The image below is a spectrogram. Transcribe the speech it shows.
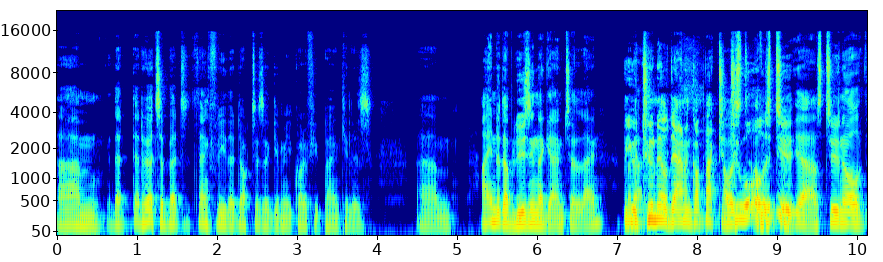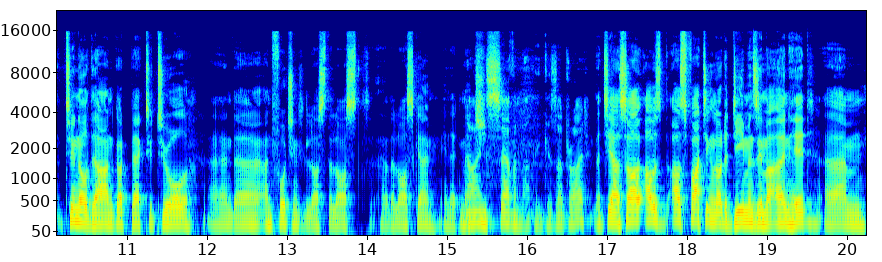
Um, that, that hurts a bit. Thankfully, the doctors have given me quite a few painkillers. Um, I ended up losing the game to Elaine. But you were 2 0 down and got back to was, 2 I all, didn't you? yeah, I was two 0 two 0 down, got back to two all, and uh, unfortunately lost the last uh, the last game in that match. 9 7, I think. Is that right? But yeah, so I, I was I was fighting a lot of demons in my own head um,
